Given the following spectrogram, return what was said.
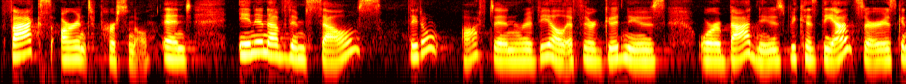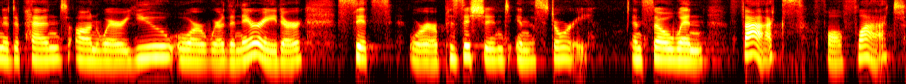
Facts aren't personal, and in and of themselves, they don't often reveal if they're good news or bad news because the answer is going to depend on where you or where the narrator sits or are positioned in the story. And so when facts fall flat,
